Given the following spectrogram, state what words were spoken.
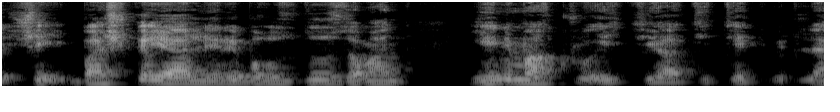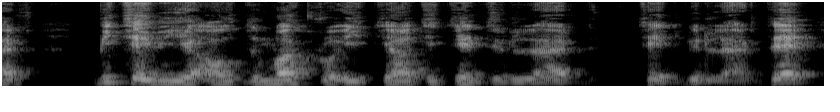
e, şey başka yerleri bozduğu zaman yeni makro ihtiyati tedbirler bir teviye aldığı makro ihtiyati tedbirler tedbirlerde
